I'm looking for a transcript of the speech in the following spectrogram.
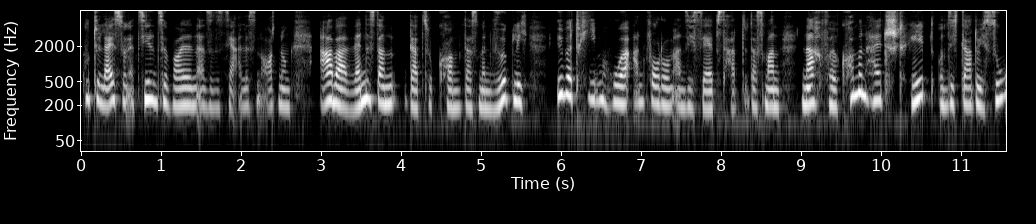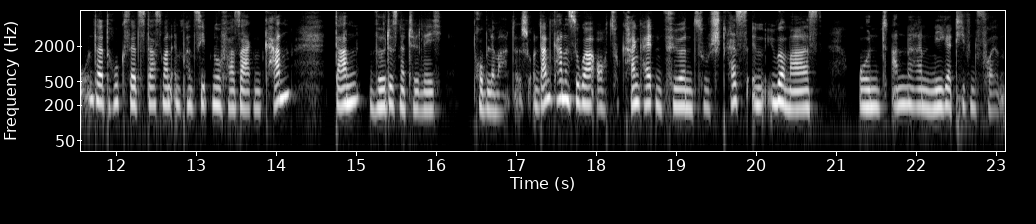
gute Leistung erzielen zu wollen, also das ist ja alles in Ordnung. Aber wenn es dann dazu kommt, dass man wirklich übertrieben hohe Anforderungen an sich selbst hat, dass man nach Vollkommenheit strebt und sich dadurch so unter Druck setzt, dass man im Prinzip nur versagen kann, dann wird es natürlich problematisch. Und dann kann es sogar auch zu Krankheiten führen, zu Stress im Übermaß und anderen negativen Folgen.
